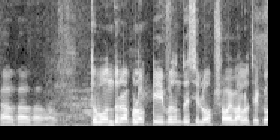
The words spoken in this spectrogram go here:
খাও খাও খাও খাও। তো বন্ধুরা ব্লগটি এই পর্যন্ত ছিল। সবাই ভালো থেকো।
